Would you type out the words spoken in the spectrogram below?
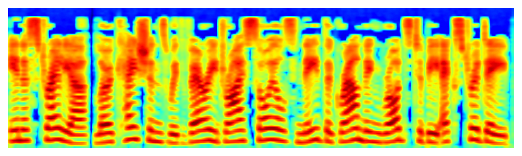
In Australia, locations with very dry soils need the grounding rods to be extra deep.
